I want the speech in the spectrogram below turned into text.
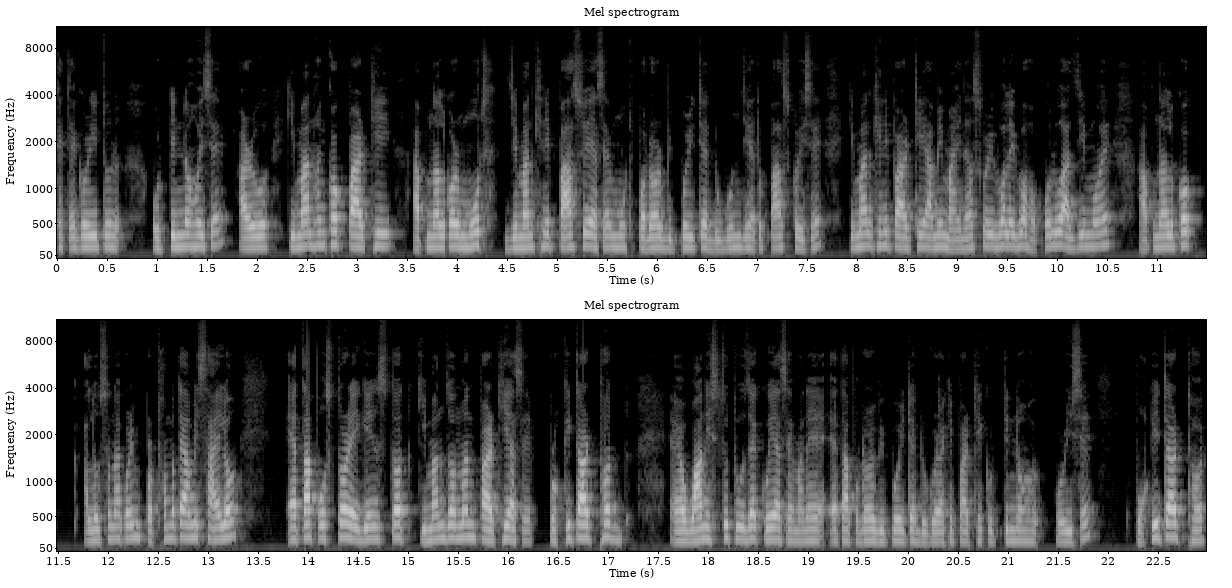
কেটেগৰীটো উত্তীৰ্ণ হৈছে আৰু কিমান সংখ্যক প্ৰাৰ্থী আপোনালোকৰ মুঠ যিমানখিনি পাছ হৈ আছে মুঠ পদৰ বিপৰীতে দুগুণ যিহেতু পাছ কৰিছে কিমানখিনি প্ৰাৰ্থী আমি মাইনাছ কৰিব লাগিব সকলো আজি মই আপোনালোকক আলোচনা কৰিম। প্ৰথমতে আমি চাই লওঁ এটা পষ্টৰ এগেইনষ্টত কিমানজনমান প্ৰাৰ্থী আছে প্ৰকৃতাৰ্থত ওৱান ইজ টু টু যে কৈ আছে মানে এটা পদৰ বিপৰীতে দুগৰাকী প্ৰাৰ্থীক উত্তীৰ্ণ কৰিছে প্ৰকৃতাৰ্থত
